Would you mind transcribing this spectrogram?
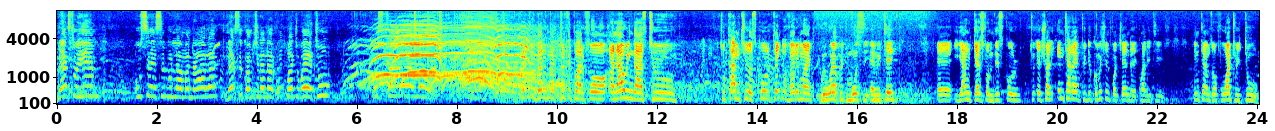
Next to him, Usesi Lulama Nara. Next to Commissioner Nara, umphathi wethu. uSikhalo. Thank you very much, Principal, for allowing us to, to come to your school. Thank you very much. We work with Musi and we take uh, young girls from this school to actually interact with the Commission for Gender Equality in terms of what we do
